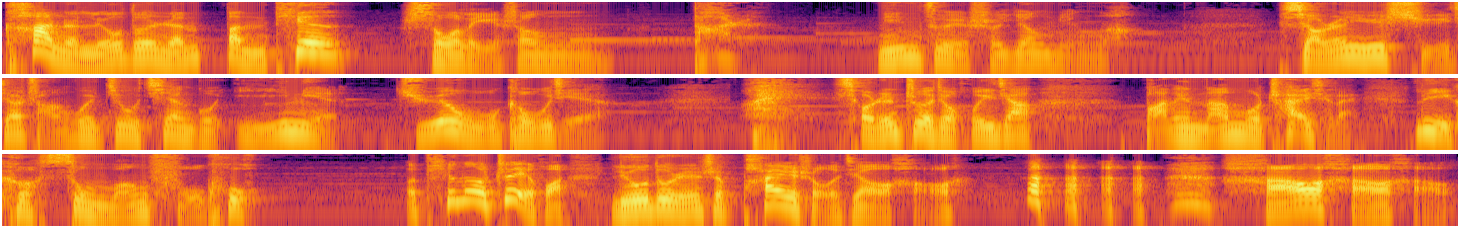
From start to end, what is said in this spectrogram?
看着刘敦仁半天，说了一声：“大人，您最是英明啊！小人与许家掌柜就见过一面，绝无勾结。哎，小人这就回家，把那楠木拆下来，立刻送往府库。”啊，听到这话，刘都人是拍手叫好，哈哈哈哈好，好，好，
